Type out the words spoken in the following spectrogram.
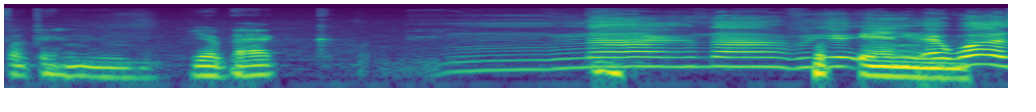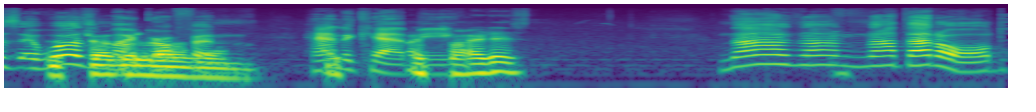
Fucking your back. Nah, nah. it, Fucking it was it was my girlfriend handicapped me. Arthritis. Nah, nah, not that old.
